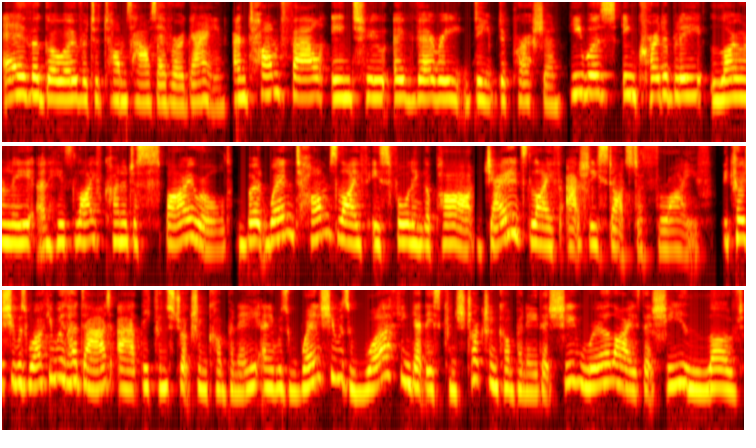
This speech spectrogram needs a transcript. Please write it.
ever go over to Tom's house ever again. And Tom fell into a very deep depression. He was incredibly lonely and his life kind of just spiraled. But when Tom's life is falling apart, Jade's life actually starts to thrive because she was working with her dad at the construction company. And it was when she was working at this construction company that she realized that she loved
